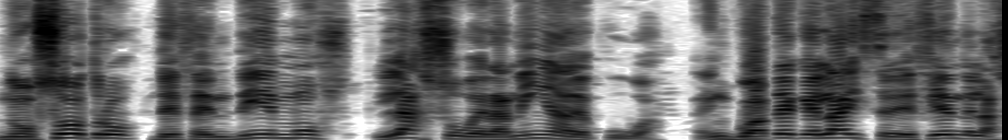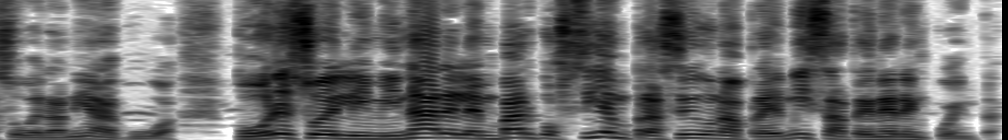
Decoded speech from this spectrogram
Nosotros defendimos la soberanía de Cuba. En Guatequelay se defiende la soberanía de Cuba. Por eso eliminar el embargo siempre ha sido una premisa a tener en cuenta,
